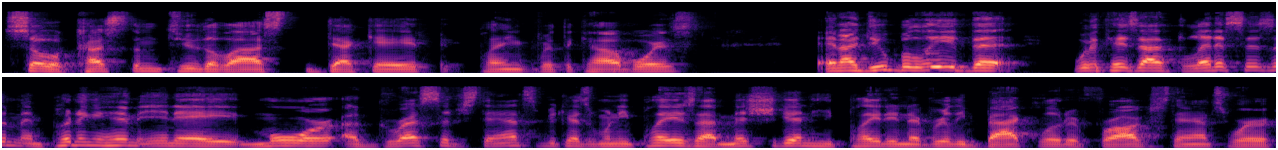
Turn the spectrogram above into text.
so accustomed to the last decade playing with the Cowboys. And I do believe that with his athleticism and putting him in a more aggressive stance because when he plays at Michigan, he played in a really backloaded frog stance where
